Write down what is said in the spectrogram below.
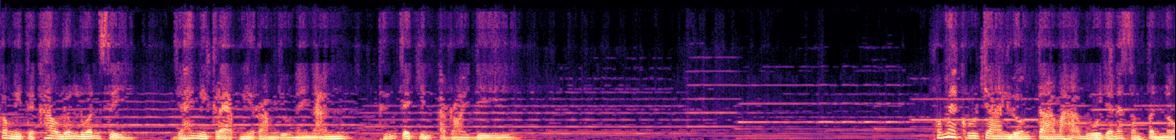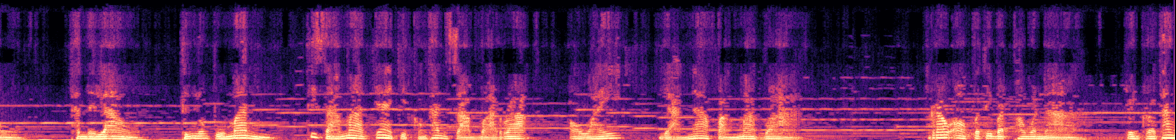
ก็มีแต่ข้าวล้วนๆสิอย่าให้มีแกลบมีรำอยู่ในนั้น ถึงจะกินอร่อยดี พ่อแม่ครูอาจารย์หลวงตามหาบุญยนสัมปันโน ท่านได้เล่าถึงหลวงปู่มั่นที่สามารถแก้จิตของท่านสามวาระ เอาไว้อย่างน่าฟังมากว่า เราออกปฏิบัติภาวนาจนกระทั่ง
